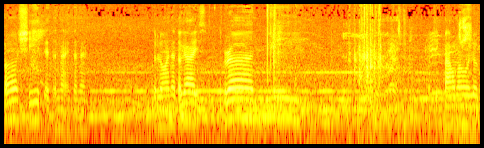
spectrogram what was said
Oh shit, ito na, ito na. Tulungan na to guys. Run! Muntik pa ako mahulog.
